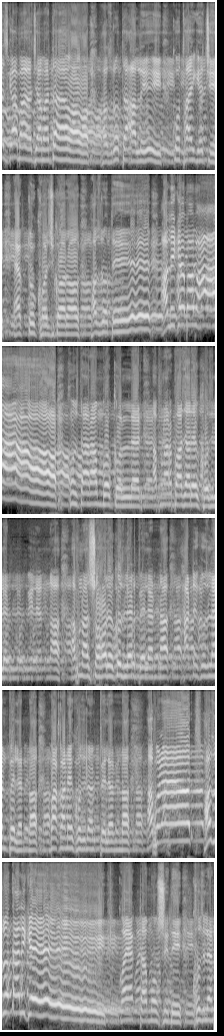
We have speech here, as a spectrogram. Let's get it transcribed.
আজকে আমার জামাতা হজরত আলী কোথায় গেছে? একটু খোঁজ করো। হজরতে আলীকে বাবা খুঁজতে আরম্ভ করলেন। আপনার বাজারে খুঁজলেন পেলেন না, আপনার শহরে খুঁজলেন পেলেন না, হাটে খুঁজলেন পেলেন না, মাকানে খুঁজলেন পেলেন না। আপনার হজরত আলীকে কয়েকটা মসজিদে খুঁজলেন,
